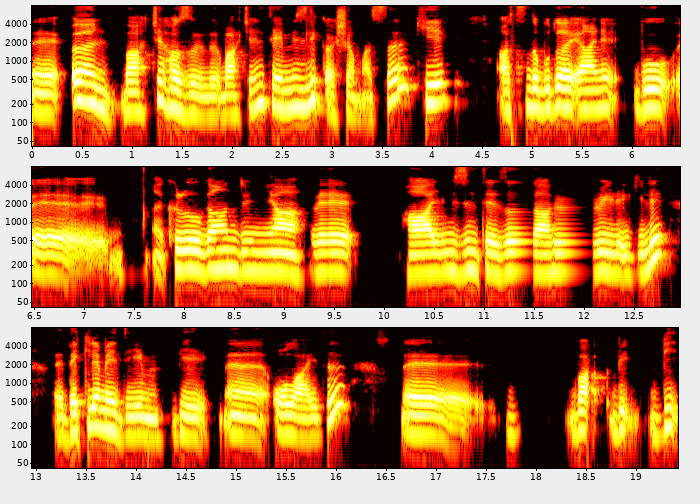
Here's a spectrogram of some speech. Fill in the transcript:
e, ön bahçe hazırlığı, bahçenin temizlik aşaması ki aslında bu da yani bu e, kırılgan dünya ve halimizin tezahürüyle ilgili e, beklemediğim bir e, olaydı. E, bir, bir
